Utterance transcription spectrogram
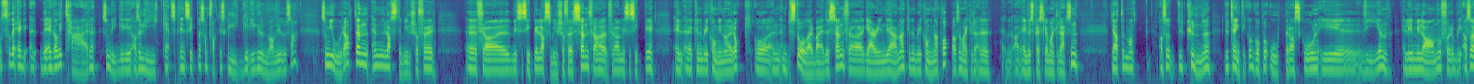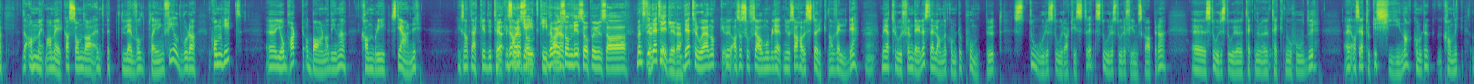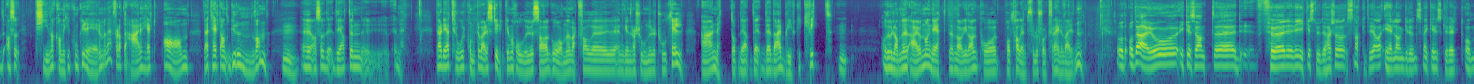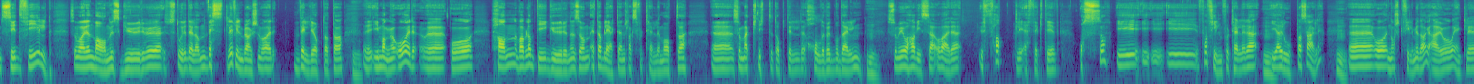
også det, det, egalitære som ligger i Altså likhetsprinsippet som faktisk ligger i grunnvannet i USA. Som gjorde at en, en lastebilsjåfør eh, fra Mississippi, lastebilsjåførsønn fra, fra Mississippi uh, kunne bli kongen av rock, og en, en stålarbeidersønn fra Gary, Indiana kunne bli kongen av pop, altså Michael, uh, Elvis Presley og Michael Jackson. Det at man Altså, du kunne Du trengte ikke å gå på operaskolen i Wien eller i Milano for å bli Altså, Amerika som da et, et leveled playing field, hvor da Kom hit, eh, jobb hardt, og barna dine kan bli stjerner. Ikke sant? Det er ikke, du trenger ikke samme sånn, gatekeeperne. Det var jo sånn vi så på USA det, det, tidligere. Det, tror jeg nok altså Sosial mobiliteten i USA har jo størkna veldig. Ja. Men jeg tror fremdeles det landet kommer til å pumpe ut store, store artister, store, store filmskapere, eh, store, store teknohoder. Eh, altså, jeg tror ikke Kina kommer til kan ikke, Altså, Kina kan ikke konkurrere med det, for det er en helt annen Det er et helt annet grunnvann. Mm. altså, det, det at den det er det jeg tror kommer til å være styrken å holde USA gående i hvert fall uh, en generasjon eller to til, er nettopp det at det, det, der blir du ikke kvitt. Mm. Og det landet er jo en magnet den dag i dag på, på talentfulle folk fra hele verden. Og, og, det er jo, ikke sant uh, Før vi gikk i studio her, så snakket vi av en eller annen grunn som jeg ikke husker helt, om Sid Field, som var en manusguru. Store deler av den vestlige filmbransjen var veldig opptatt av mm. Eh, i mange år. Eh, og han var blant de guruene som etablerte en slags fortellermåte eh, som er knyttet opp til Hollywood-modellen, mm. som jo har vist seg å være ufattelig effektiv også i, i, i, for filmfortellere mm. i Europa særlig. Mm. Eh, og norsk film i dag er jo egentlig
